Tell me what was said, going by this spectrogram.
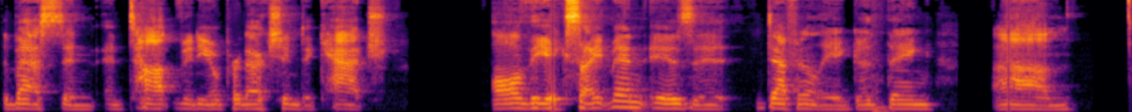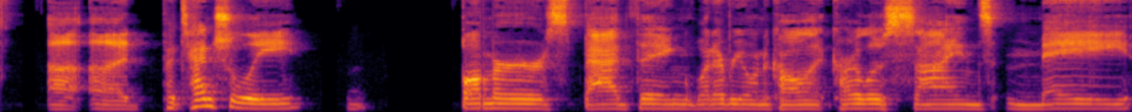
the best and, and top video production to catch all the excitement is it definitely a good thing. Um, uh, uh, potentially bummer, bad thing, whatever you want to call it. Carlos Sainz may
